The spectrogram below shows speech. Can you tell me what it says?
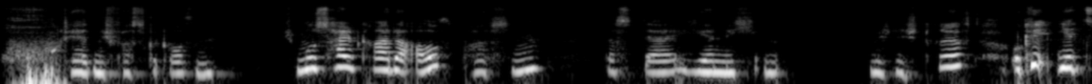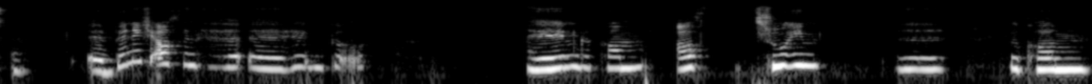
Oh, der hat mich fast getroffen. Ich muss halt gerade aufpassen, dass der hier nicht in mich nicht trifft. Okay, jetzt äh, bin ich auf ihn äh, hinge hingekommen, auf zu ihm äh, gekommen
